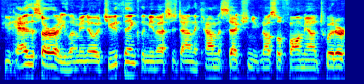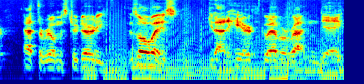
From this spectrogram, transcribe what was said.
If you've had this already, let me know what you think. Leave me a message down in the comment section. You can also follow me on Twitter at The Real Mr. Dirty. As always, get out of here. Go have a rotten day.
